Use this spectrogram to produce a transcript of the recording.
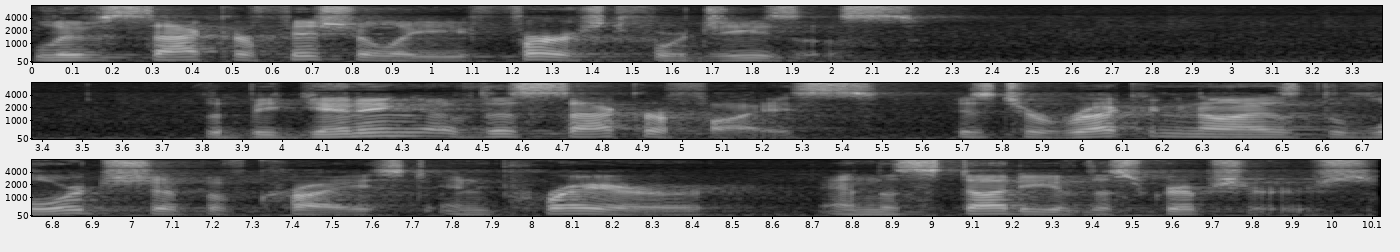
lives sacrificially first for Jesus. The beginning of this sacrifice is to recognize the lordship of Christ in prayer and the study of the scriptures.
